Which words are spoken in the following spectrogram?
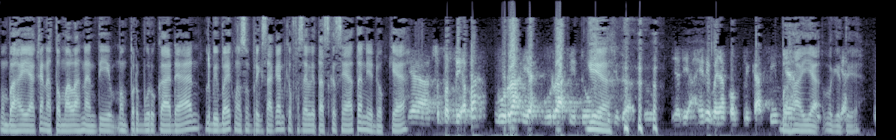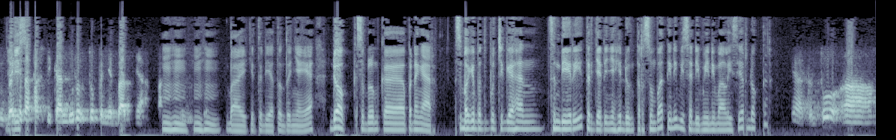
membahayakan atau malah nanti memperburuk keadaan, lebih baik langsung periksakan ke fasilitas kesehatan ya dok ya. Ya, seperti apa? Burah ya, burah hidung yeah. itu juga tuh. Jadi akhirnya banyak komplikasinya. Bahaya begitu ya. ya. Jadi kita pastikan dulu tuh penyebabnya apa. Mm -hmm, mm -hmm. Baik, itu dia tentunya ya. Dok, sebelum ke pendengar, sebagai bentuk pencegahan sendiri terjadinya hidung tersumbat ini bisa diminimalisir, dokter? Ya, tentu uh,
